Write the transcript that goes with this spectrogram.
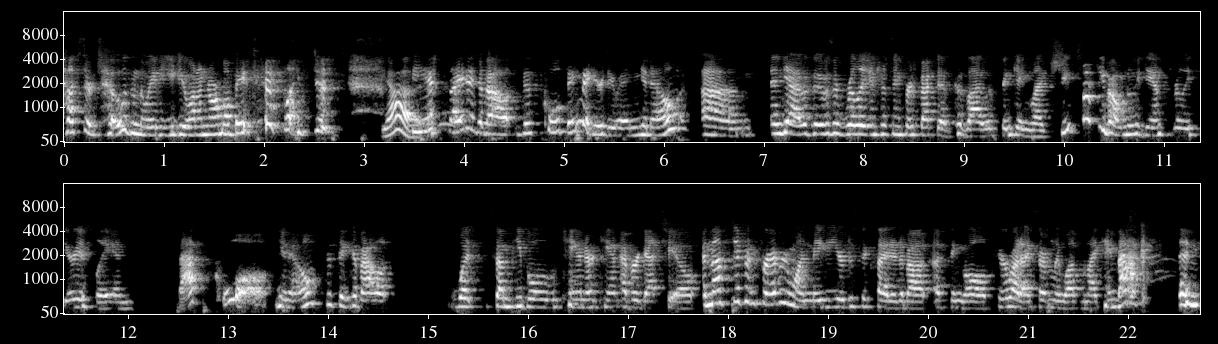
touch their toes in the way that you do on a normal basis. like just yeah. be excited about this cool thing that you're doing, you know? Um, and yeah, it was, it was a really interesting perspective because I was thinking like, she's talking about when we dance really seriously and that's cool, you know, to think about what some people can or can't ever get to. And that's different for everyone. Maybe you're just excited about a single pirouette. I certainly was when I came back. and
